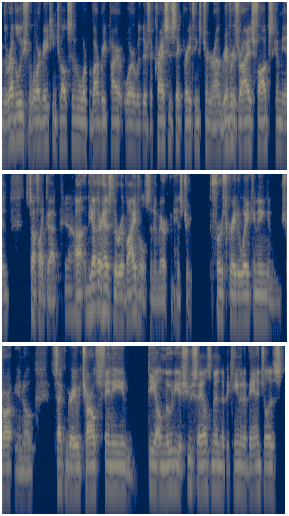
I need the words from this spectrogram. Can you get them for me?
from the Revolution War of 1812, Civil War, Barbary Pirate War, where there's a crisis, they pray, things turn around, rivers rise, fogs come in, stuff like that. Yeah. Uh, the other has the revivals in American history. The First Great Awakening and, Char- you know, Second Great with Charles Finney and D.L. Moody, a shoe salesman that became an evangelist.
